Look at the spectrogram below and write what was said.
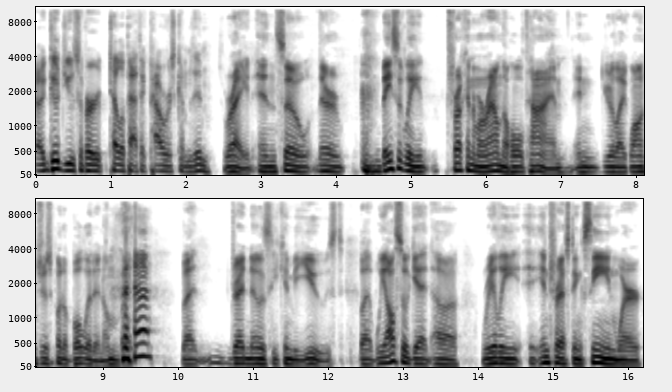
a good use of her telepathic powers comes in. right. And so they're basically trucking him around the whole time, and you're like, why don't you just put a bullet in him? But but Dredd knows he can be used. But we also get a really interesting scene where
